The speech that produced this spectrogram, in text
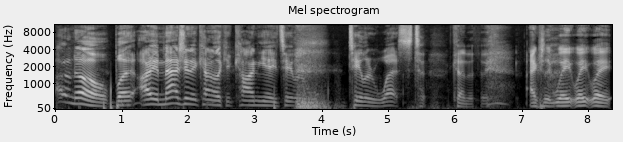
I don't know, but I imagine it kind of like a Kanye Taylor Taylor West kind of thing. Actually, wait, wait, wait.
